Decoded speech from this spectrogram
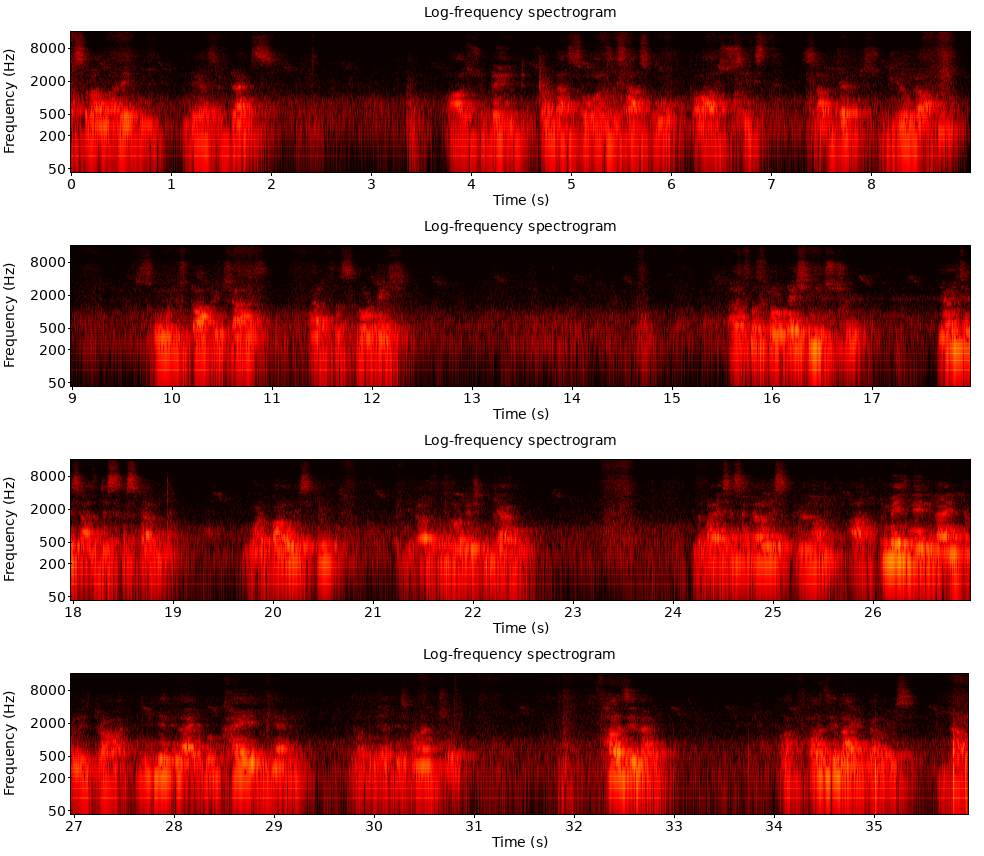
Assalamualaikum dear students. Our student from the Source Sasu, class 6th subject geography. Soon topic as Earth's rotation. Earth's rotation is true. यह चीज़ आज discuss करें और पढ़ो इसकी Earth's rotation क्या हो दपा असा करो इमेजनरी लाइन करो ड्रा इमेजनरी लाइन गो खयल यानी मतलब ये वन फर्जी लाइन फर्जी लाइन करो draw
